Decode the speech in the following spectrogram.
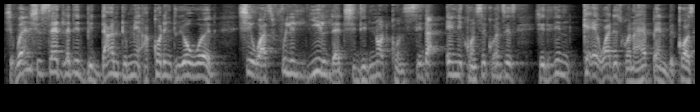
She, when she said, Let it be done to me according to your word, she was fully yielded. She did not consider any consequences. She didn't care what is going to happen because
